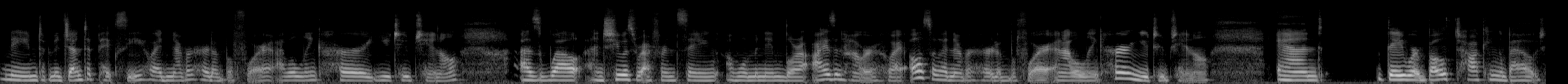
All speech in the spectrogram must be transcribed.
named Magenta Pixie, who I'd never heard of before. I will link her YouTube channel as well. And she was referencing a woman named Laura Eisenhower, who I also had never heard of before. And I will link her YouTube channel. And they were both talking about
